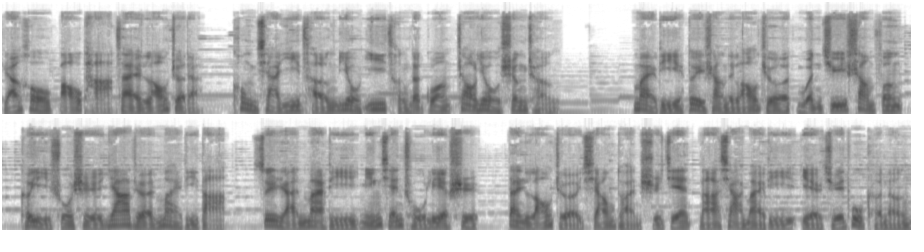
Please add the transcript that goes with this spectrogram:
然后宝塔在老者的控下一层又一层的光照又生成。麦迪对上的老者稳居上风。可以说是压着麦迪打，虽然麦迪明显处劣势，但老者想短时间拿下麦迪也绝不可能。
